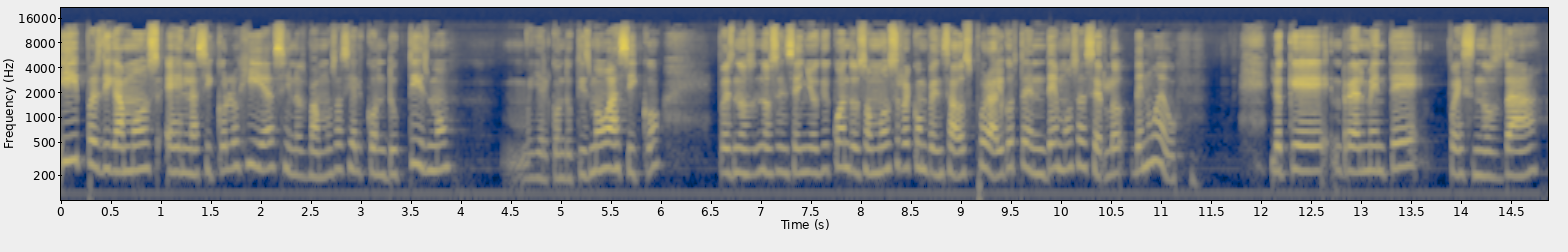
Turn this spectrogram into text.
Y pues digamos, en la psicología, si nos vamos hacia el conductismo y el conductismo básico, pues nos, nos enseñó que cuando somos recompensados por algo tendemos a hacerlo de nuevo. Lo que realmente pues nos da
